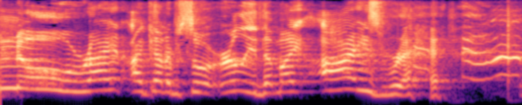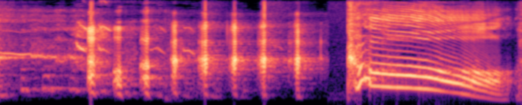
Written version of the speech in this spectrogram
know, right? I got up so early that my eyes red. Cool!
